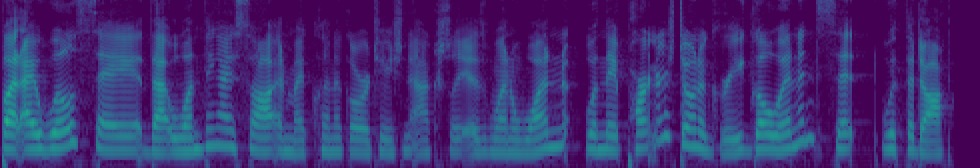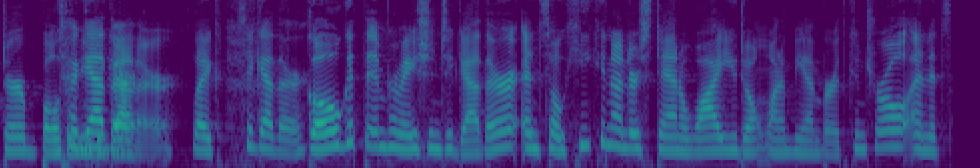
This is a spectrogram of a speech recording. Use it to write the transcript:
But I will say that one thing I saw in my clinical rotation actually is when one when they partners don't agree, go in and sit with the doctor, both of you Together. together. Like Together. go get the information together and so he can understand why you don't want to be on birth control and it's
